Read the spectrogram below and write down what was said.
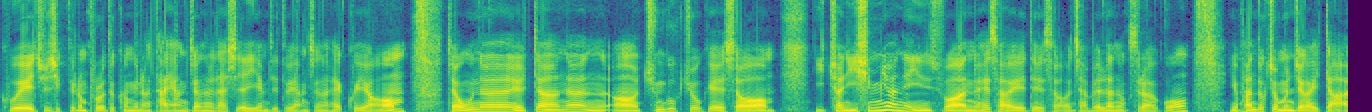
그 외의 주식들은 브로드컴이랑 다 양전을 다시 AMD도 양전을 했고요. 자, 오늘 일단은 어, 중국 쪽에서 2020년에 인수한 회사에 대해서 자 멜라녹스라고 이 반독점 문제가 있다.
